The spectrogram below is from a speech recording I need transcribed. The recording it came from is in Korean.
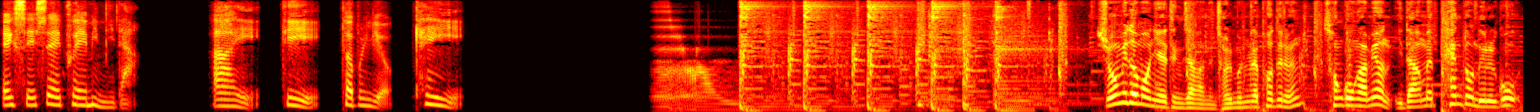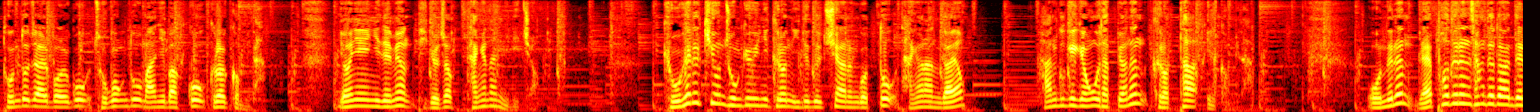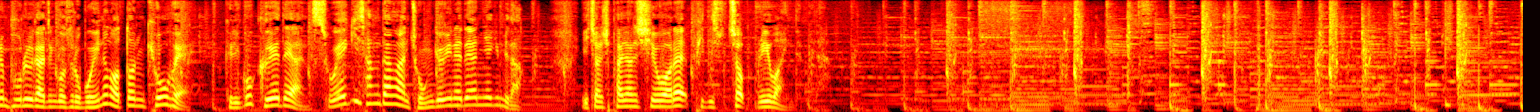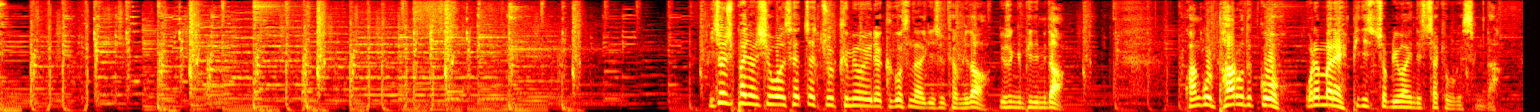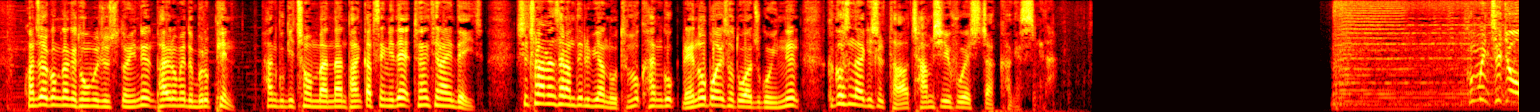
XSFM입니다. I D W K 쇼미더머니에 등장하는 젊은 래퍼들은 성공하면 이 다음에 팬도 늘고 돈도 잘 벌고 조공도 많이 받고 그럴 겁니다. 연예인이 되면 비교적 당연한 일이죠. 교회를 키운 종교인이 그런 이득을 취하는 것도 당연한가요? 한국의 경우 답변은 그렇다일 겁니다. 오늘은 래퍼들은 상대도 안 되는 부를 가진 것으로 보이는 어떤 교회, 그리고 그에 대한 swag이 상당한 종교인에 대한 얘기입니다. 2018년 10월의 PD수첩 rewind입니다. 2018년 10월 셋째 주 금요일에 그것은 알기 싫답니다. 유승균 PD입니다. 광고를 바로 듣고 오랜만에 PD수첩 rewind 시작해보겠습니다. 관절 건강에 도움을 줄 수도 있는 바이로메드 무르핀, 한국이 처음 만난 반값 생리대 29days, 실천하는 사람들을 위한 노트북 한국 레노버에서 도와주고 있는 그것은 알기 싫다. 잠시 후에 시작하겠습니다. 국민 체조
